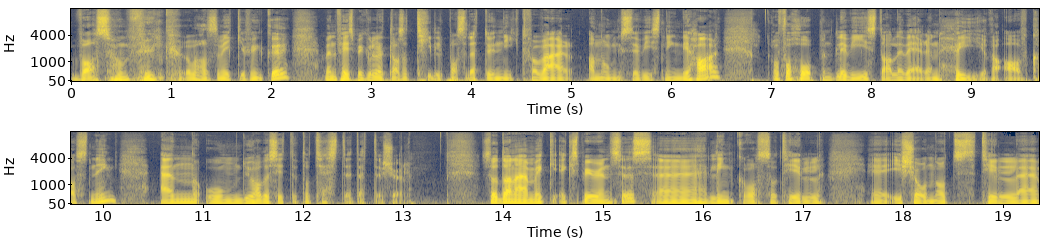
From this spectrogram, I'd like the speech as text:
hva som funker og hva som ikke funker, men Facebook vil altså tilpasse dette unikt for hver annonsevisning de har, og forhåpentligvis da levere en høyere avkastning enn om du hadde sittet og testet dette sjøl. Så Dynamic Experiences eh, linker også til eh, i shownotes til eh,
